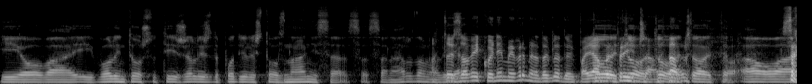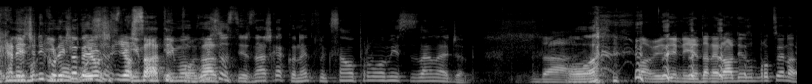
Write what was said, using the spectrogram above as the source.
I, ovaj, I volim to što ti želiš da podijeliš to znanje sa, sa, sa narodom. A to je ja, za ove koji nemaju vremena da gledaju, pa ja to pričam. to, to, je, to je to. A, ovaj, Sad ga neće niko ni gleda još- još i mo- sat i I po, znaš. mogućnost, jer znaš kako, Netflix samo prvo mjesec dana je džab. Da, Ova. pa vidi, nije da ne radim za procenat.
